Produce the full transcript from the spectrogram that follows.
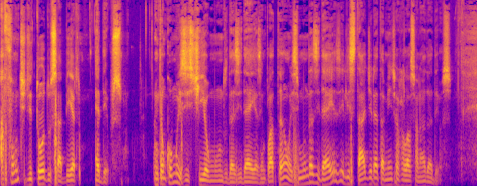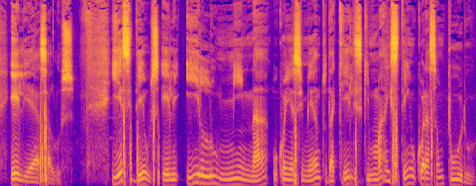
A fonte de todo o saber é Deus. Então, como existia o mundo das ideias em Platão, esse mundo das ideias ele está diretamente relacionado a Deus. Ele é essa luz. E esse Deus, ele ilumina o conhecimento daqueles que mais têm o coração puro,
